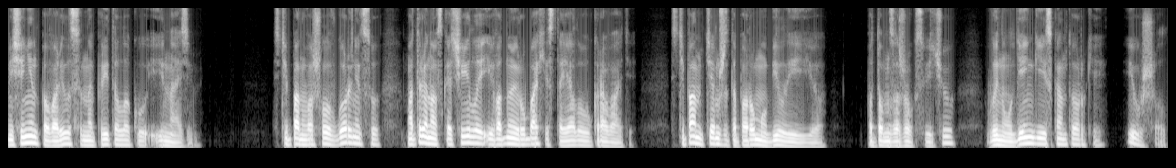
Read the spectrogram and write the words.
Мещанин повалился на притолоку и на земь. Степан вошел в горницу, Матрена вскочила и в одной рубахе стояла у кровати. Степан тем же топором убил ее. Потом зажег свечу, вынул деньги из конторки и ушел.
